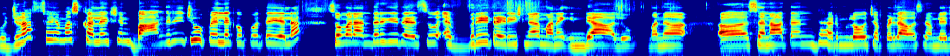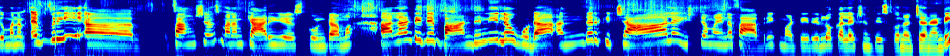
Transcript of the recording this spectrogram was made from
గుజరాత్ ఫేమస్ కలెక్షన్ బాంధిని చూపెళ్ళకపోతే ఎలా? సో మన అందరికీ తెలుసు ఎవ్రీ ట్రెడిషనల్ మన ఇండియాలు మన సనాతన్ ధర్మంలో చెప్పేది అవసరం లేదు. మనం ఎవ్రీ ఫంక్షన్స్ మనం క్యారీ చేసుకుంటాము. అలాంటిదే బాంధినిలో కూడా అందరికి చాలా ఇష్టమైన ఫ్యాబ్రిక్ మటీరియల్లో కలెక్షన్ తీసుకొని వచ్చానండి.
